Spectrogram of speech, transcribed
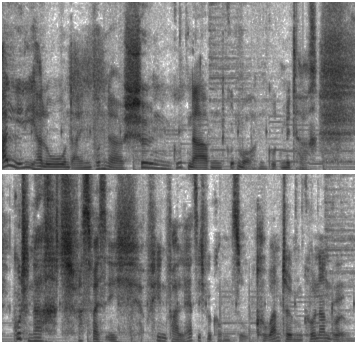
Hallo und einen wunderschönen guten Abend, guten Morgen, guten Mittag, gute Nacht, was weiß ich. Auf jeden Fall herzlich willkommen zu Quantum Conundrum.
